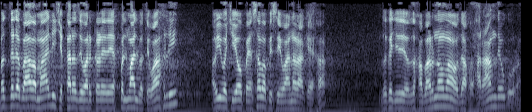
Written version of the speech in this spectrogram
بس دل باغ مالی چې قرض ورکړي د خپل مال به واخلي او یو چې یو پیسې به پیسې وانه راکې ښا ځکه چې زه خبر نه ما او دا حرام دی وګوره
